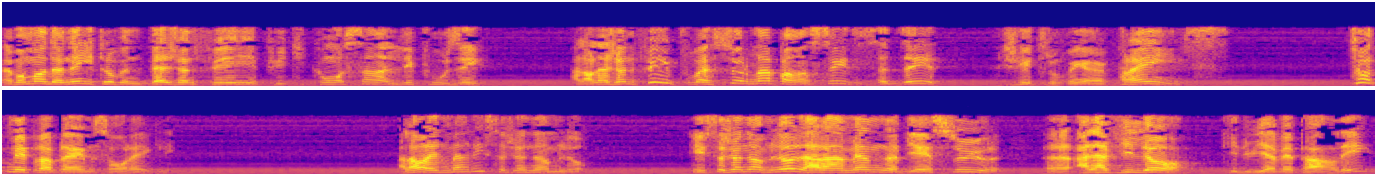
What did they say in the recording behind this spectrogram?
à un moment donné, il trouve une belle jeune fille et puis qui consent à l'épouser. Alors la jeune fille pouvait sûrement penser, se dire, j'ai trouvé un prince. Tous mes problèmes sont réglés. Alors elle marie ce jeune homme-là. Et ce jeune homme-là la ramène, bien sûr, euh, à la villa qui lui avait parlé.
